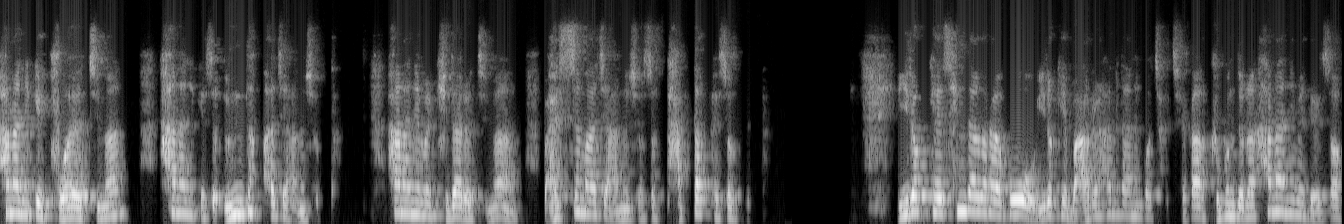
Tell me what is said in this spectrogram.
하나님께 구하였지만 하나님께서 응답하지 않으셨다. 하나님을 기다렸지만 말씀하지 않으셔서 답답해서 그랬다. 이렇게 생각을 하고 이렇게 말을 한다는 것 자체가 그분들은 하나님에 대해서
